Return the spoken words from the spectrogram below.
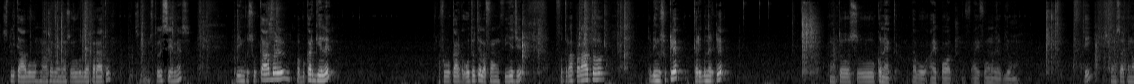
Explicava mais ou menos sobre o aparato. São os telecemes. Tabihin ko o cabo para buscar gele. Vou buscar outro telefone via G. Outro aparato. Tabihin ko o clip, carabiner clip. Então o connector para o iPod, iPhone model B1. Ok, vamos aqui na.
